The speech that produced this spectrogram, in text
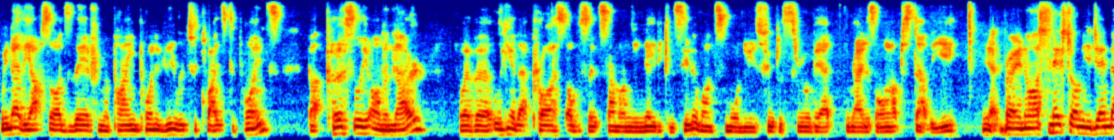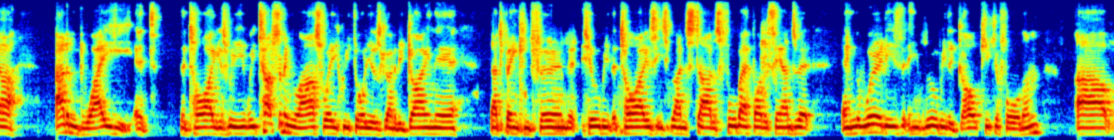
We know the upsides there from a playing point of view, which equates to points. But personally, I'm a no. However, looking at that price, obviously it's someone you need to consider once more news filters through about the Raiders lineup to start the year. Yeah, very nice. Next on the agenda, Adam Doueihi at the Tigers. We we touched on him last week. We thought he was going to be going there. That's been confirmed that he'll be at the Tigers. He's going to start as fullback by the sounds of it. And the word is that he will be the goal kicker for them. Uh,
